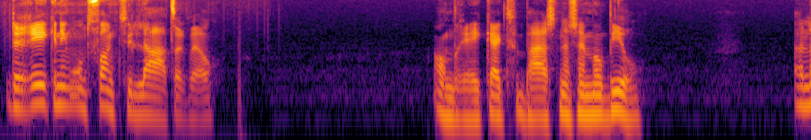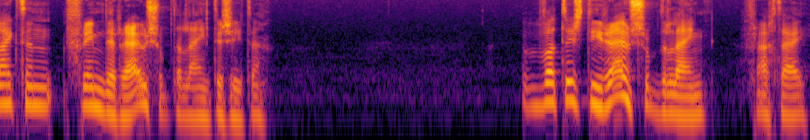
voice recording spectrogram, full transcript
De rekening ontvangt u later wel. André kijkt verbaasd naar zijn mobiel. Er lijkt een vreemde ruis op de lijn te zitten. Wat is die ruis op de lijn? vraagt hij.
